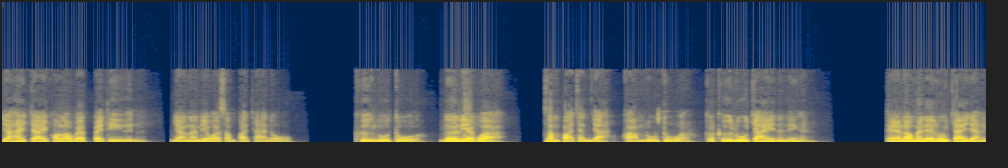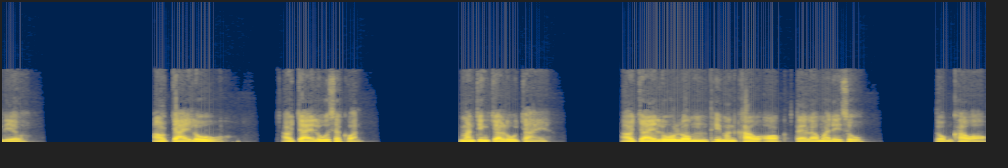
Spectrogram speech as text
อย่าให้ใจของเราแวบไปที่อื่น อย่างนั้นเรียกว่าสัมปชาโน คือรู้ตัวเรียเรียกว่า สัมปชัญญะความรู้ตัว ก็คือรู้ใจนั่นเองแต่เราไม่ได้รู้ใจอย่างเดียว เอาใจรู้ เอาใจรู้ซะก่อน มันจึงจะรู้ใจ เอาใจรู้ลมที่มันเข้าออก แต่เราไม่ได้สูบลมเข้าออก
